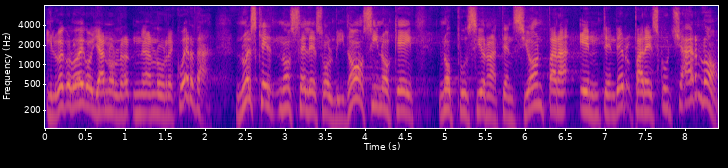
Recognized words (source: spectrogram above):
y luego, luego ya no, lo recuerda. No es que no se les olvidó, sino que no pusieron atención para entender, para escucharlo.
